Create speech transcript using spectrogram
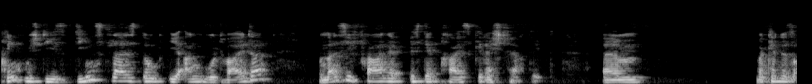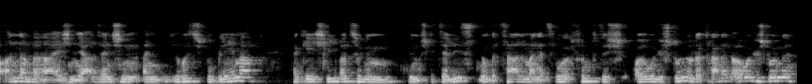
bringt mich diese Dienstleistung, ihr Angebot weiter. Und dann ist die Frage, ist der Preis gerechtfertigt? Ähm, man kennt das aus anderen Bereichen, ja. Also wenn ich ein, ein juristisches Problem habe, dann gehe ich lieber zu einem, einem, Spezialisten und bezahle meine 250 Euro die Stunde oder 300 Euro die Stunde,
